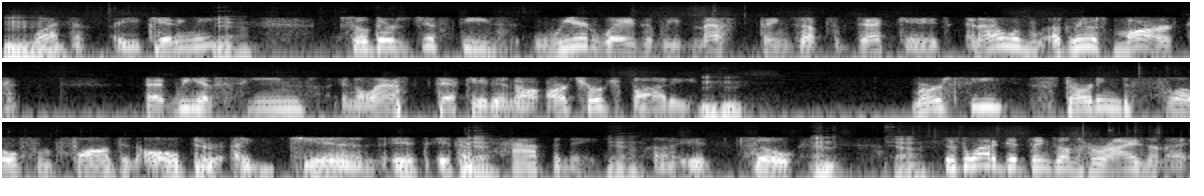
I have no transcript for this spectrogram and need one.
What? Are you kidding me? Yeah. So there's just these weird ways that we've messed things up for decades. And I would agree with Mark that we have seen in the last decade in our, our church body Mhm. mercy starting to flow from font and altar again. It, it's Yeah. happening. Yeah. Uh, it, so And yeah. there's a lot of good things on the horizon. I,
